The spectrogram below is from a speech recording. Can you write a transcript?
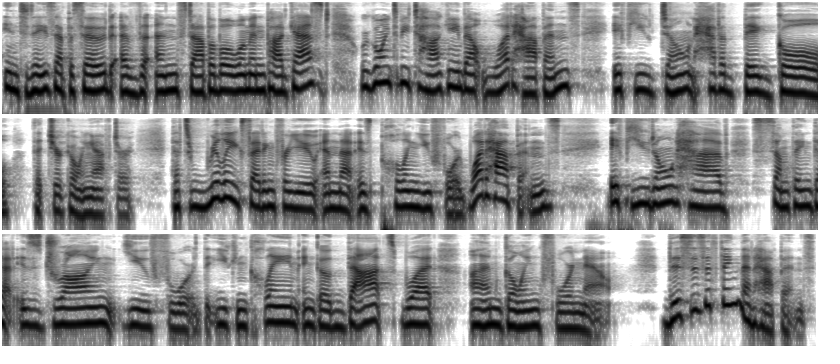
In today's episode of the Unstoppable Woman podcast, we're going to be talking about what happens if you don't have a big goal that you're going after. That's really exciting for you and that is pulling you forward. What happens if you don't have something that is drawing you forward that you can claim and go, that's what I'm going for now? This is a thing that happens.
